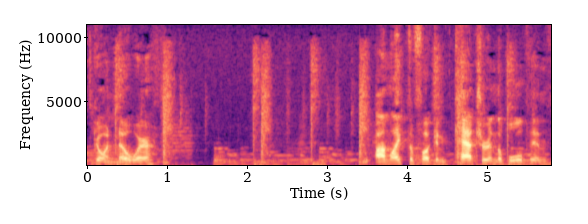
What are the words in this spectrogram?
is going nowhere. I'm like the fucking catcher in the bullpen.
